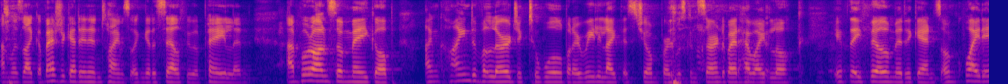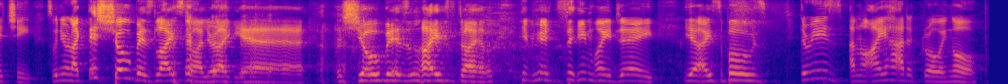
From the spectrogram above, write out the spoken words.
and was like, I better get in in time so I can get a selfie with Palin. I put on some makeup. I'm kind of allergic to wool, but I really like this jumper and was concerned about how I'd look if they film it again. So I'm quite itchy. So when you're like, this showbiz lifestyle, you're like, yeah, the showbiz lifestyle. If you'd seen my day, yeah, I suppose there is, and I had it growing up,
